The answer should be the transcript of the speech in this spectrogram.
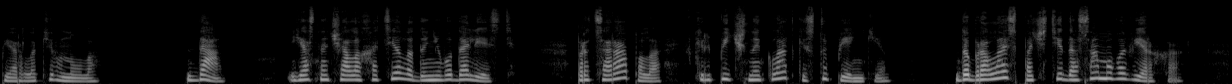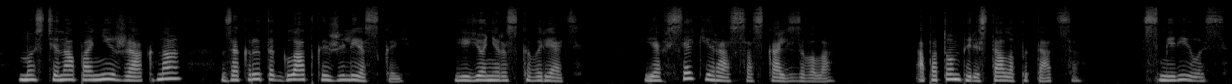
Перла кивнула. «Да, я сначала хотела до него долезть, процарапала в кирпичной кладке ступеньки. Добралась почти до самого верха, но стена пониже окна закрыта гладкой железкой. Ее не расковырять. Я всякий раз соскальзывала, а потом перестала пытаться. Смирилась,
